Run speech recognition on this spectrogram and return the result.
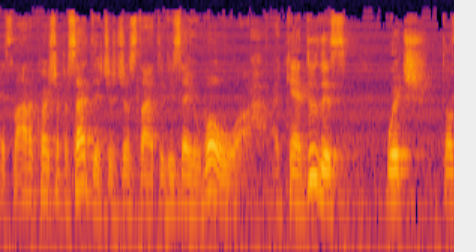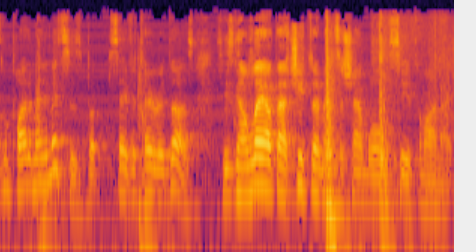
it's not a question of percentage. It's just that if you say, whoa, I can't do this, which doesn't apply to many mitzvahs, but Sefer Torah does. So he's going to lay out that shita, Mitzvah Hashem, we'll see it tomorrow night.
